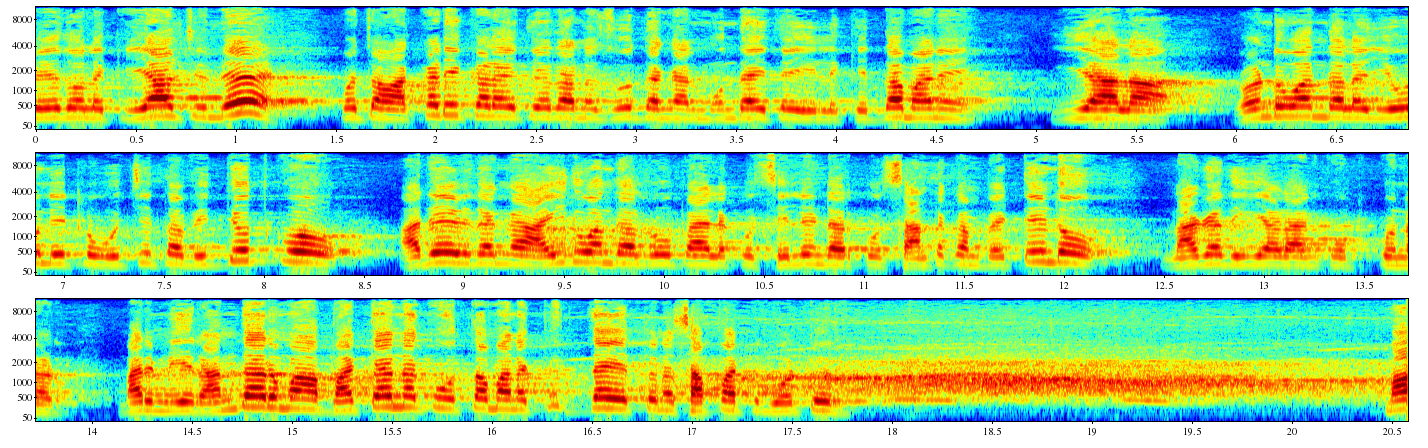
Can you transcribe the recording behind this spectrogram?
పేదోళ్ళకి ఇవ్వాల్సిందే కొంచెం అక్కడిక్కడైతే ఏదన్నా చూద్దాం కానీ ముందైతే వీళ్ళకి ఇద్దామని ఇవాళ రెండు వందల యూనిట్లు ఉచిత విద్యుత్కు అదేవిధంగా ఐదు వందల రూపాయలకు సిలిండర్కు సంతకం పెట్టిండు. నగదు ఇవ్వడానికి ఒప్పుకున్నాడు. మరి మీరందరూ మా బట్టన్నకు ఉత్తమన పెద్ద ఎత్తున సపట్టు కొట్టురు మా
